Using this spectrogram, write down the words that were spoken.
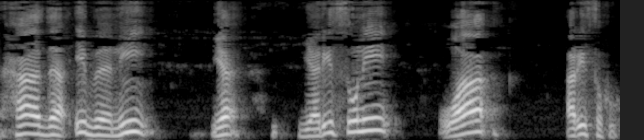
hadha ibni ya yarithuni wa arithuhu."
